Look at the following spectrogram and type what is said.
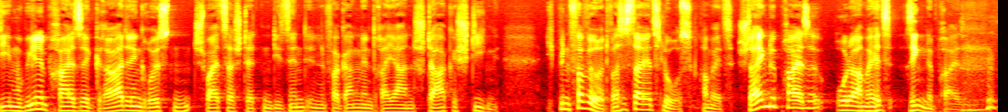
die Immobilienpreise gerade in den größten Schweizer Städten, die sind in den vergangenen drei Jahren stark gestiegen. Ich bin verwirrt. Was ist da jetzt los? Haben wir jetzt steigende Preise oder haben wir jetzt sinkende Preise?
